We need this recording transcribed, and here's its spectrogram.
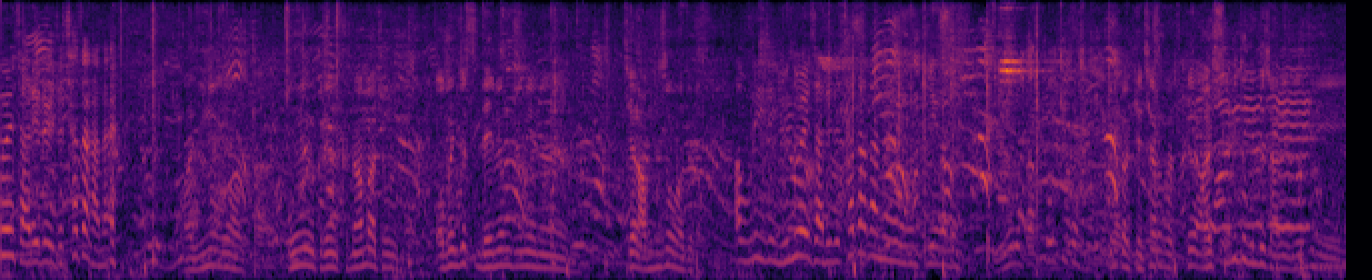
윤호의 자리를 이제 찾아가나요? 아 윤호가 공을 그냥 그나마 저 어벤져스 4명 중에는 제일 안 무서워하더라 아, 우리 이제 윤호의 자리를 찾아가는 기회가 됐어. 그러니까 괜찮은 것 같아 그, 아 수비도 근데 잘해. 얘들이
